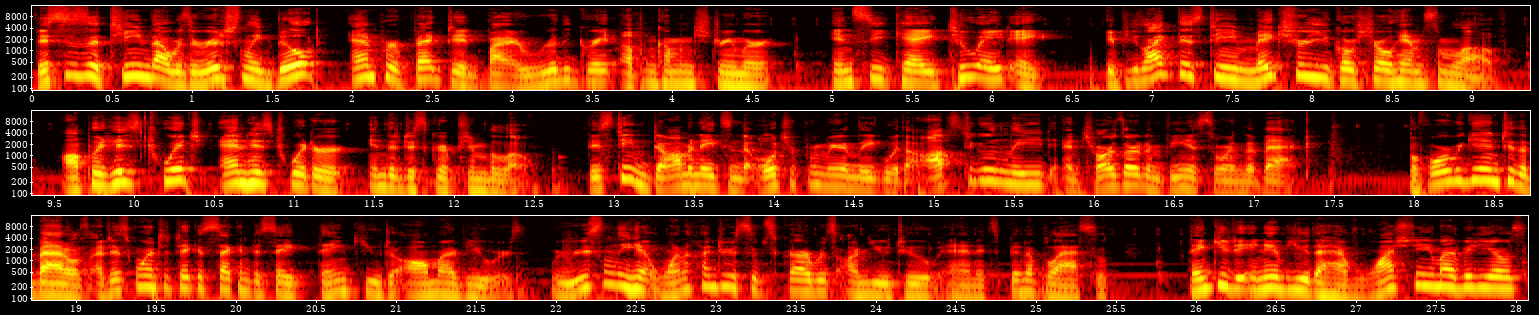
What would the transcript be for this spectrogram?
This is a team that was originally built and perfected by a really great up and coming streamer, NCK288. If you like this team, make sure you go show him some love. I'll put his Twitch and his Twitter in the description below. This team dominates in the Ultra Premier League with an Obstagoon lead and Charizard and Venusaur in the back. Before we get into the battles, I just wanted to take a second to say thank you to all my viewers. We recently hit 100 subscribers on YouTube and it's been a blast. Thank you to any of you that have watched any of my videos,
